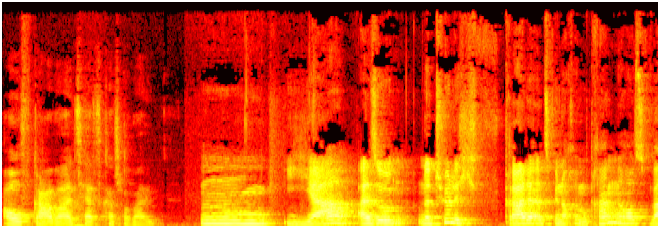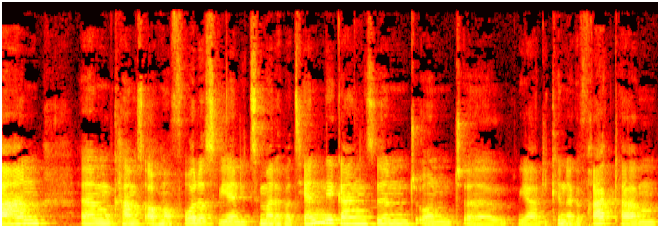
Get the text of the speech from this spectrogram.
Aufgabe als Herzkasperball. Mm, ja, also natürlich, gerade als wir noch im Krankenhaus waren, ähm, kam es auch mal vor, dass wir in die Zimmer der Patienten gegangen sind und äh, ja, die Kinder gefragt haben,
